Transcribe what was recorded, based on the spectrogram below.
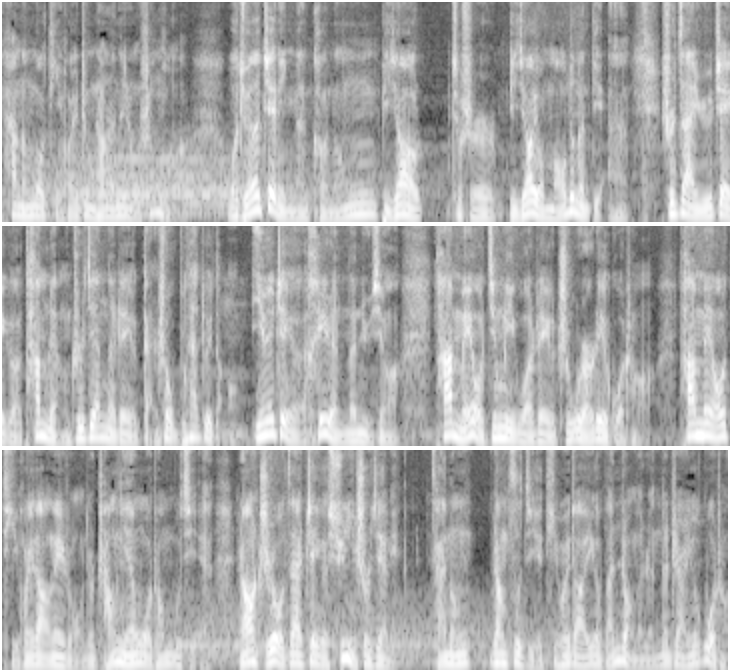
她能够体会正常人的一种生活。我觉得这里面可能比较。就是比较有矛盾的点，是在于这个他们两个之间的这个感受不太对等。因为这个黑人的女性，她没有经历过这个植物人这个过程，她没有体会到那种就常年卧床不起，然后只有在这个虚拟世界里，才能让自己体会到一个完整的人的这样一个过程。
